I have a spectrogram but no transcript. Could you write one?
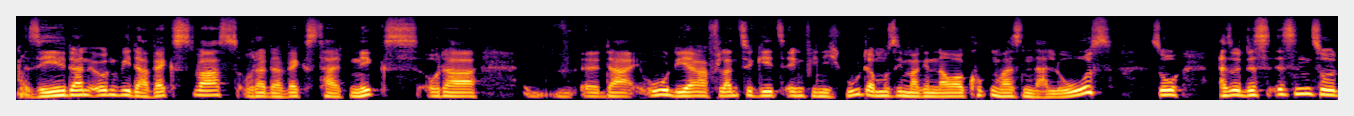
sehe dann irgendwie, da wächst was oder da wächst halt nix oder äh, da, oh, der Pflanze geht's irgendwie nicht gut, da muss ich mal genauer gucken, was ist denn da los? So, also das ist so,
